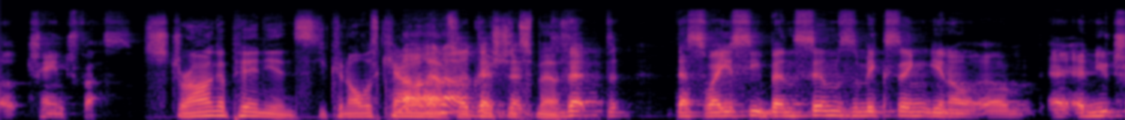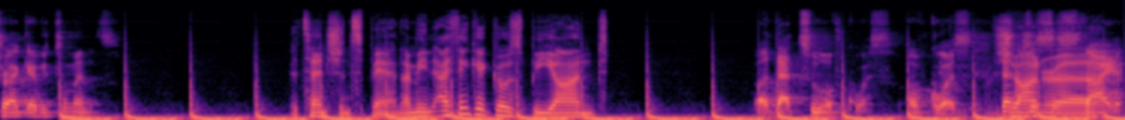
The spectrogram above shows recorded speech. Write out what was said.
a change fast. Strong opinions. You can always count on that no, from Christian that, Smith. That, that- that's why you see Ben Sims mixing, you know, um, a, a new track every two minutes. Attention span. I mean, I think it goes beyond. But that too, of course, of course. That's just Genre. a style.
